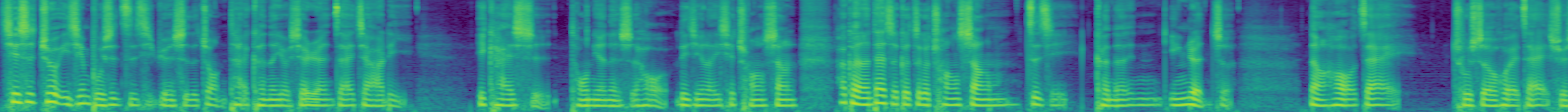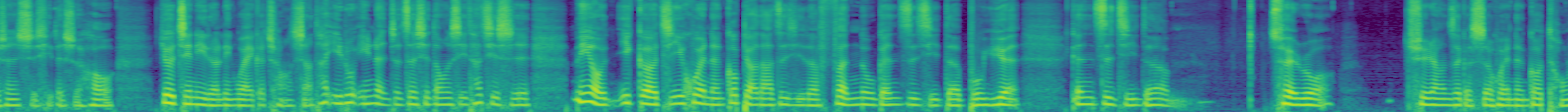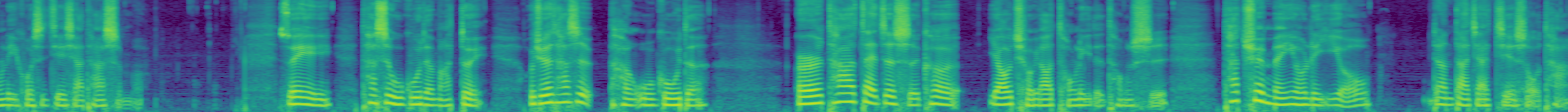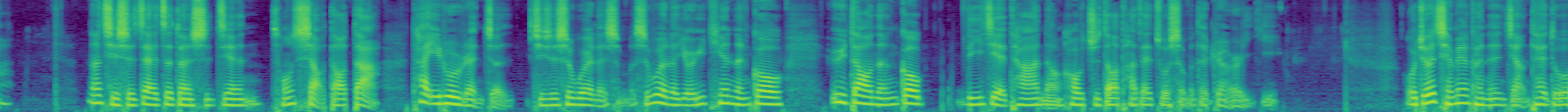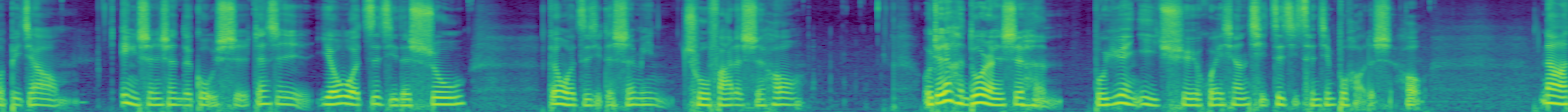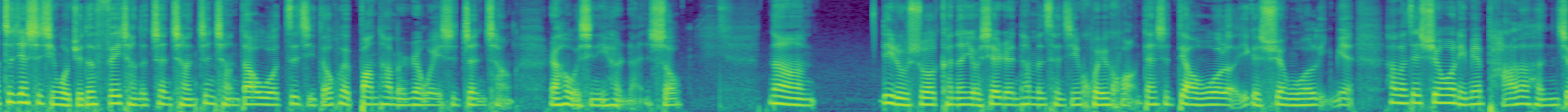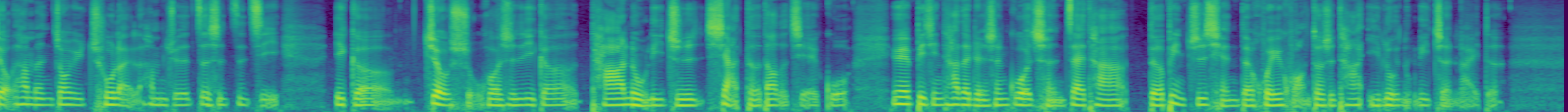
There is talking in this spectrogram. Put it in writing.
其实就已经不是自己原始的状态。可能有些人在家里一开始童年的时候历经了一些创伤，他可能带着个这个创伤，自己可能隐忍着，然后在。出社会，在学生实习的时候，又经历了另外一个创伤。他一路隐忍着这些东西，他其实没有一个机会能够表达自己的愤怒、跟自己的不愿、跟自己的脆弱，去让这个社会能够同理或是接下他什么。所以他是无辜的吗？对我觉得他是很无辜的。而他在这时刻要求要同理的同时，他却没有理由让大家接受他。那其实，在这段时间，从小到大，他一路忍着，其实是为了什么？是为了有一天能够遇到能够理解他，然后知道他在做什么的人而已。我觉得前面可能讲太多比较硬生生的故事，但是有我自己的书。跟我自己的生命出发的时候，我觉得很多人是很不愿意去回想起自己曾经不好的时候。那这件事情我觉得非常的正常，正常到我自己都会帮他们认为是正常，然后我心里很难受。那例如说，可能有些人他们曾经辉煌，但是掉窝了一个漩涡里面，他们在漩涡里面爬了很久，他们终于出来了，他们觉得这是自己。一个救赎，或者是一个他努力之下得到的结果，因为毕竟他的人生过程，在他得病之前的辉煌，都是他一路努力挣来的。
